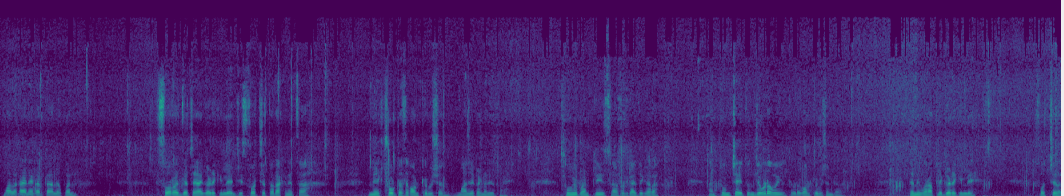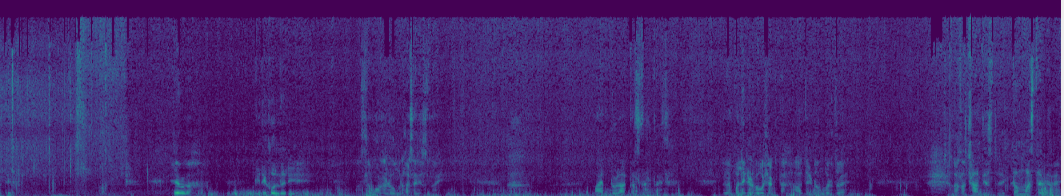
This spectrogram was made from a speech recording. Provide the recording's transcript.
मला काय नाही करता आलं पण स्वराज्याच्या ह्या गड किल्ल्यांची स्वच्छता राखण्याचा मी एक छोटंसं कॉन्ट्रीब्युशन माझ्याकडनं देतो आहे. तुम्ही पण प्लीज असंच काहीतरी करा. आणि तुमच्या इथून जेवढं होईल तेवढं कॉन्ट्रीब्युशन करा. जेणेकरून आपले गड किल्ले स्वच्छ राहतील हे बघा किती खोल दरी आहे. समोरचा डोंगर कसा दिसतो आहे माझ्या डोळे आत्ताच करतायत. पलीकडे बघू शकता. हा जो डोंगर जो आहे असा छान दिसतो एकदम मस्त व्ह्यू आहे.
